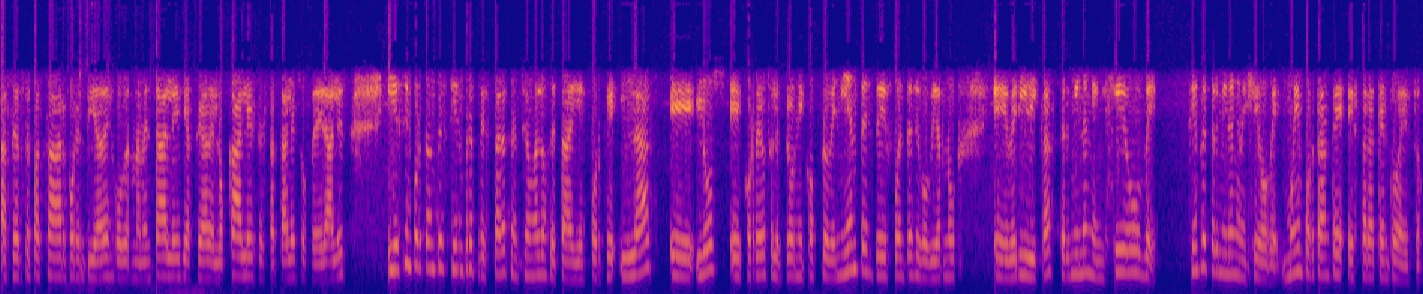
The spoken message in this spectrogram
hacerse pasar por entidades gubernamentales, ya sea de locales, estatales o federales. Y es importante siempre prestar atención a los detalles porque las, eh, los correos electrónicos provenientes de fuentes de gobierno verídicas terminan en GOV. Siempre terminan en GOV. Muy importante estar atento a eso.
